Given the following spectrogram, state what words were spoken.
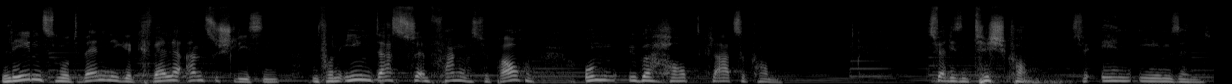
lebensnotwendige Quelle anzuschließen und von ihm das zu empfangen, was wir brauchen, um überhaupt klarzukommen. Dass wir an diesen Tisch kommen, dass wir in ihm sind.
